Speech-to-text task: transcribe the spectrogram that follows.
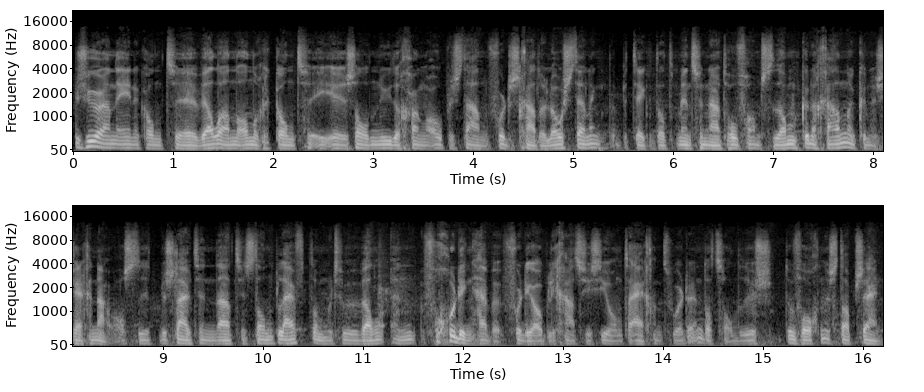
Zuur aan de ene kant uh, wel, aan de andere kant uh, zal nu de gang openstaan voor de schadeloosstelling. Dat betekent dat mensen naar het Hof Amsterdam kunnen gaan en kunnen zeggen... nou, als dit besluit inderdaad in stand blijft... dan moeten we wel een vergoeding hebben voor die obligaties die onteigend worden. En dat zal dus de volgende stap zijn.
